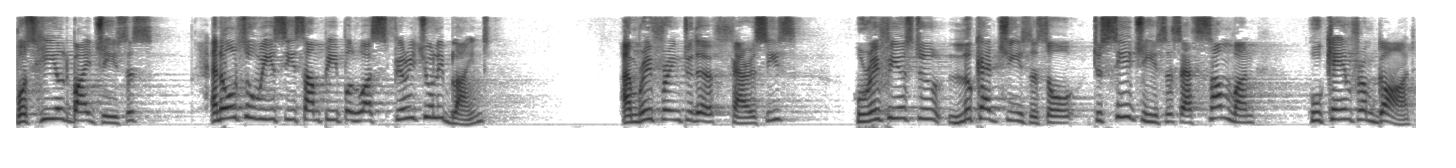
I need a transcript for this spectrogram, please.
was healed by Jesus. And also we see some people who are spiritually blind. I'm referring to the Pharisees who refused to look at Jesus or to see Jesus as someone who came from God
